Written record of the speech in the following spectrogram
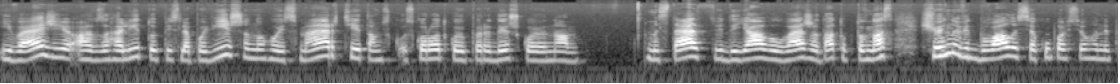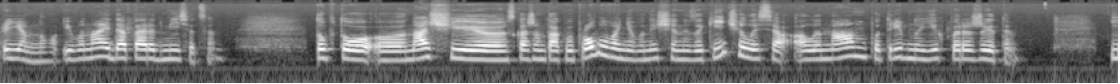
і вежі, а взагалі-то після повішеного і смерті, там з короткою передишкою на мистецтві, диявол, вежа. Да? Тобто в нас щойно відбувалося купа всього неприємного, і вона йде перед місяцем. Тобто е, наші, скажімо так, випробування вони ще не закінчилися, але нам потрібно їх пережити. І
